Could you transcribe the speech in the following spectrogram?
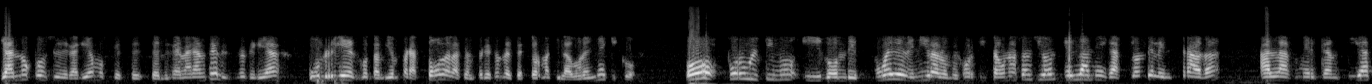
ya no consideraríamos que se, tendrían aranceles. Eso sería un riesgo también para todas las empresas del sector maquilador en México. O, por último, y donde puede venir a lo mejor quizá una sanción, es la negación de la entrada a las mercancías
